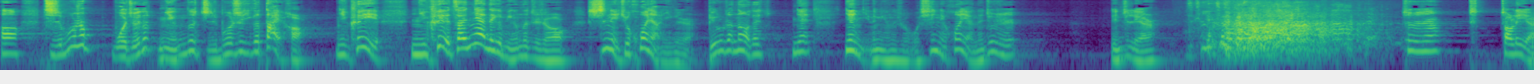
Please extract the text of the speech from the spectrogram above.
啊？只不过是我觉得名字只不过是一个代号，你可以你可以在念那个名字的时候，心里去幻想一个人，比如说那我在念念你的名字的时候，我心里幻想的就是林志玲，是不是？赵丽颖。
